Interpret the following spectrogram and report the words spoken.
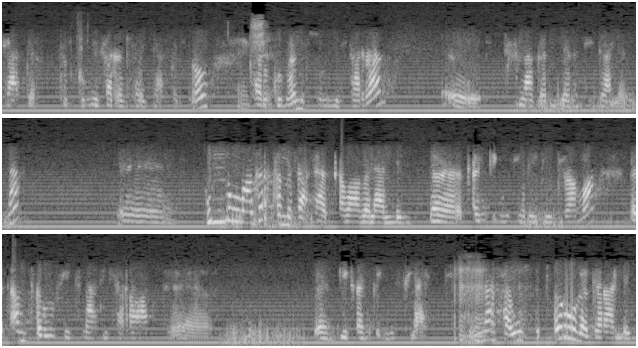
ቲያትር ትርጉም የፈረንሳይ ቲያትር ነው። ተርጉመን እሱን እየሰራን ክፍለ ሀገር ይዘን እንሄዳለን እና ሁሉም ሀገር ተመሳሳይ አቀባበል አለኝ። በቀንቅኝት የሬዲዮ ድራማ በጣም ጥሩ ሴት ናት የሰራኋት የቀን ቅኝት ላይ እና ሰው ውስጥ ጥሩ ነገር አለኝ።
